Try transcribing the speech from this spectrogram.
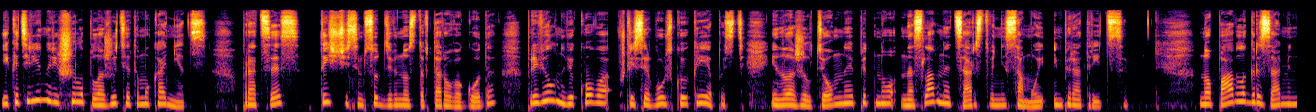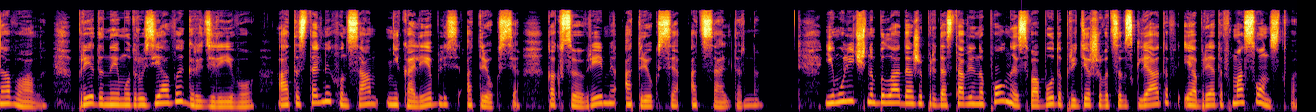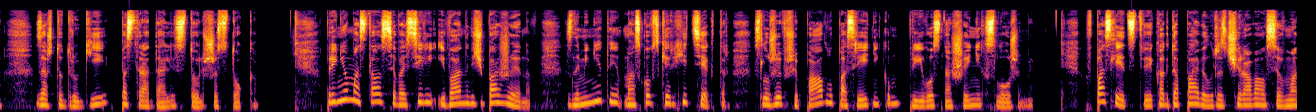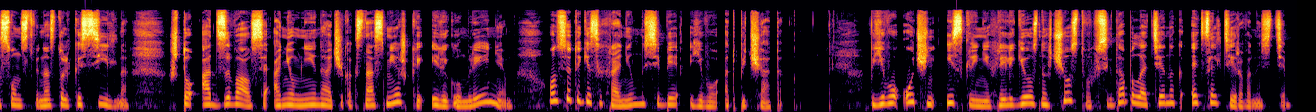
Екатерина решила положить этому конец. Процесс 1792 года привел Новикова в Шлиссербургскую крепость и наложил темное пятно на славное царствование самой императрицы. Но Павла гроза миновала. Преданные ему друзья выгородили его, а от остальных он сам, не колеблясь, отрекся, как в свое время отрекся от Сальдерна. Ему лично была даже предоставлена полная свобода придерживаться взглядов и обрядов масонства, за что другие пострадали столь жестоко. При нем остался Василий Иванович Баженов, знаменитый московский архитектор, служивший Павлу посредником при его сношениях с ложами. Впоследствии, когда Павел разочаровался в масонстве настолько сильно, что отзывался о нем не иначе, как с насмешкой или глумлением, он все-таки сохранил на себе его отпечаток. В его очень искренних религиозных чувствах всегда был оттенок экзальтированности.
